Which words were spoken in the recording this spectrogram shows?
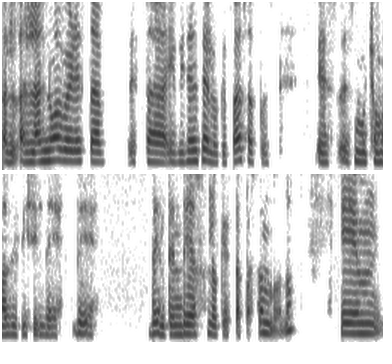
Al, no haber esta, esta evidencia de lo que pasa, pues es, mucho más difícil de, de entender lo que está pasando, ¿no? Em,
